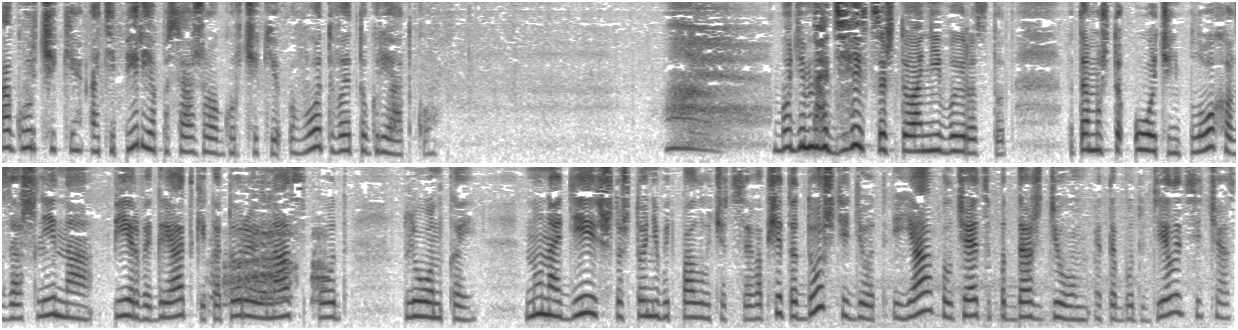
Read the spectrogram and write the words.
огурчики, а теперь я посажу огурчики вот в эту грядку. Будем надеяться, что они вырастут, потому что очень плохо взошли на первой грядке, которая у нас под пленкой. Ну, надеюсь, что что-нибудь получится. Вообще-то дождь идет, и я, получается, под дождем это буду делать сейчас.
